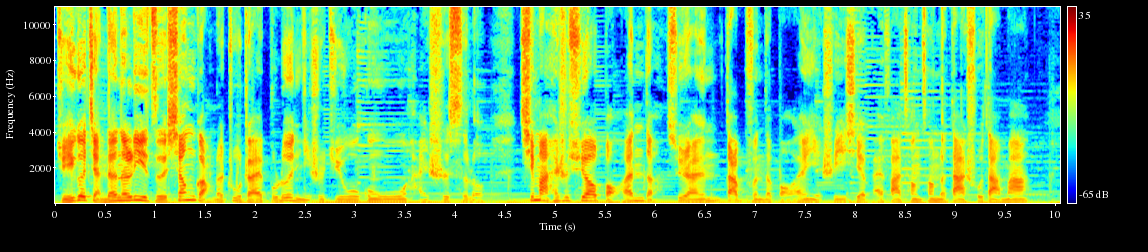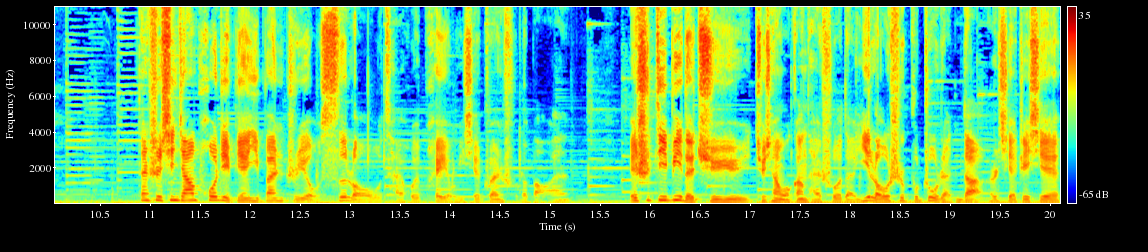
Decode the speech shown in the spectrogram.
举一个简单的例子，香港的住宅，不论你是居屋、公屋还是四楼，起码还是需要保安的。虽然大部分的保安也是一些白发苍苍的大叔大妈。但是新加坡这边一般只有私楼才会配有一些专属的保安，HDB 的区域，就像我刚才说的，一楼是不住人的，而且这些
